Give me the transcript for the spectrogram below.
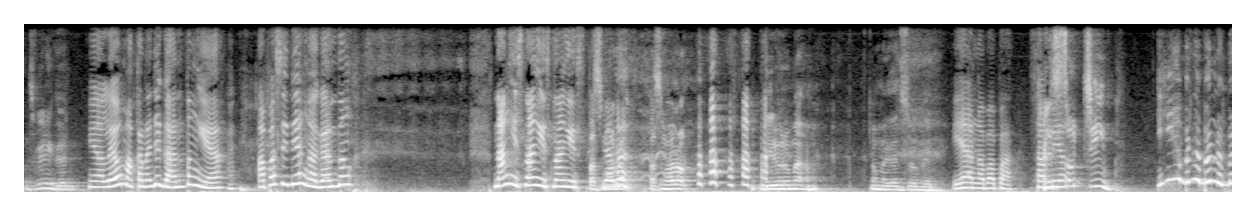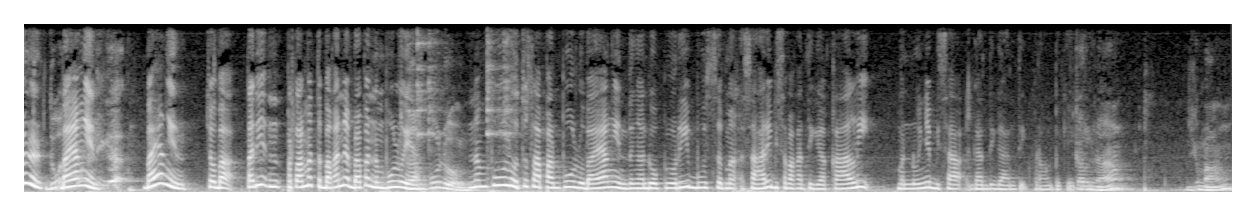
It's really good. Ya Leo makan aja ganteng ya. Apa sih dia nggak ganteng? Nangis, nangis, nangis. Pas Jangan- ngorok, pas ngorok di rumah. Oh my god, so good. Ya nggak apa-apa. And Sambil it's so cheap. Iya bener bener bener. Dua, bayangin, tiga. bayangin. Coba tadi pertama tebakannya berapa? 60 ya? 60. 60 terus 80 bayangin dengan 20 ribu sehari bisa makan tiga kali menunya bisa ganti-ganti kurang lebih kayak. Karena emang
